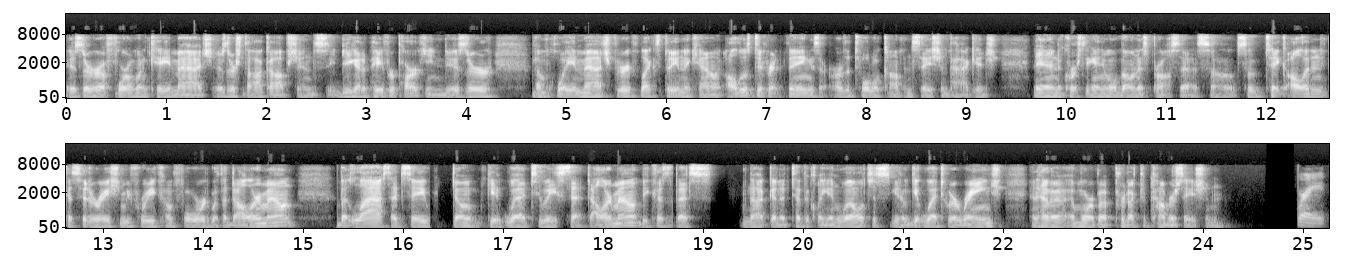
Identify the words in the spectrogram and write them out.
Is there a 401k match? Is there stock options? Do you got to pay for parking? Is there employee match for your flex billing account? All those different things are the total compensation package, and of course the annual bonus process. So, so take all that into consideration before you come forward with a dollar amount. But last, I'd say don't get wed to a set dollar amount because that's not going to typically end well. Just you know, get wet to a range and have a, a more of a productive conversation. Right.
